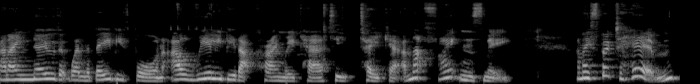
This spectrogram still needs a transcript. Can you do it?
and I know that when the baby's born, I'll really be that primary care caretaker, and that frightens me." And I spoke to him,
